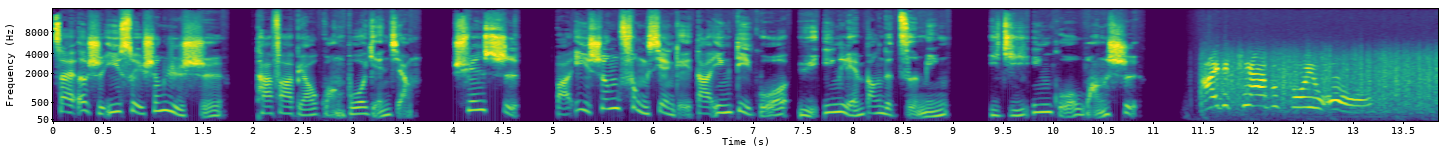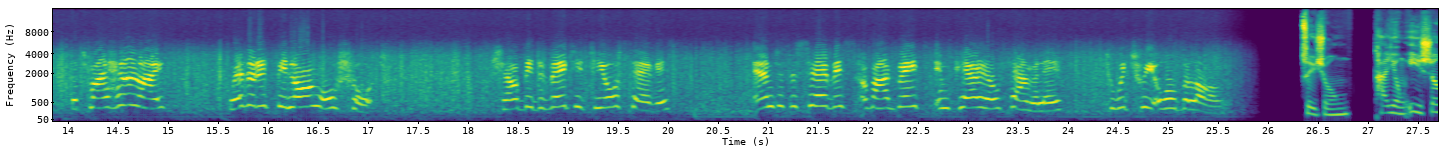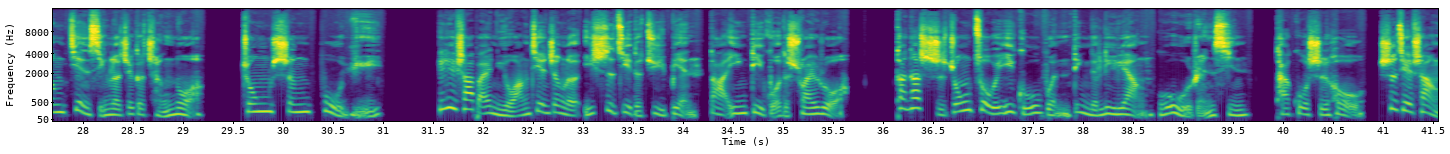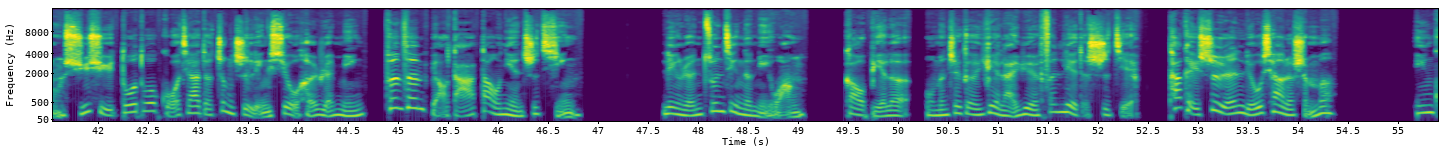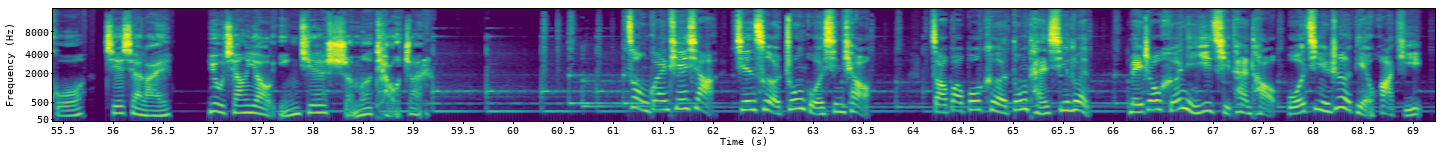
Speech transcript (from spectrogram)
在二十一岁生日时，她发表广播演讲，宣誓把一生奉献给大英帝国与英联邦的子民以及英国王室。I declare before you all. that my whole life, whether it be long or short, shall be devoted to your service and to the service of our great imperial family To which we all belong. 最终，他用一生践行了这个承诺，终生不渝。伊丽莎白女王见证了一世纪的巨变，大英帝国的衰弱，但她始终作为一股稳定的力量，鼓舞人心。她过世后，世界上许许多多国家的政治领袖和人民纷纷表达悼念之情。令人尊敬的女王告别了我们这个越来越分裂的世界。她给世人留下了什么？英国接下来又将要迎接什么挑战？纵观天下，监测中国心跳。早报播客东谈西论，每周和你一起探讨国际热点话题。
